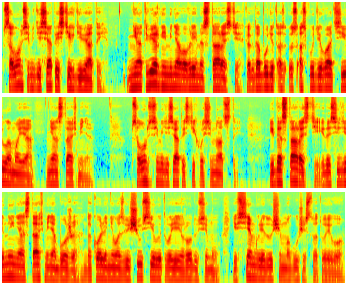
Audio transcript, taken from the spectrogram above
Псалом 70, стих 9. «Не отвергни меня во время старости, когда будет оскудевать сила моя, не оставь меня». Псалом 70, стих 18. И до старости, и до седины не оставь меня, Боже, доколе не возвещу силы Твоей роду сему и всем грядущим могущества Твоего.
